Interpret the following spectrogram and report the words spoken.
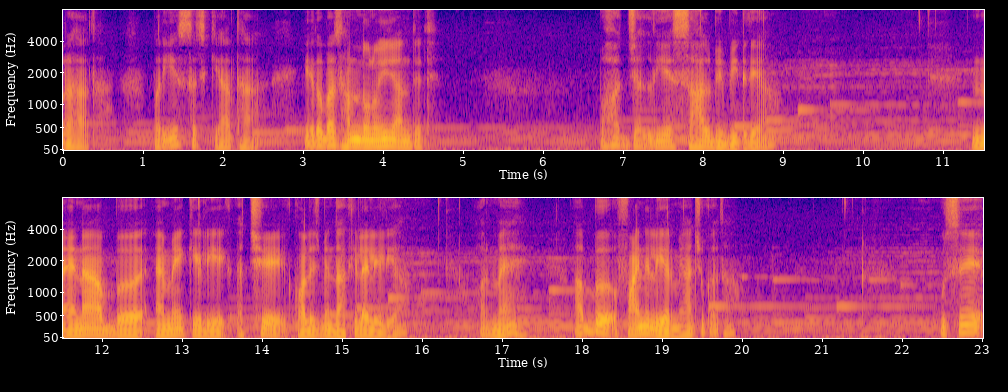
रहा था, पर ये सच क्या था, ये तो बस हम दोनों ही जानते थे। बहुत जल्द ये साल भी बीत गया। नैना अब एमए के लिए एक अच्छे कॉलेज में दाखिला ले लिया, और मैं अब फाइनल ईयर में आ चुका था। उससे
